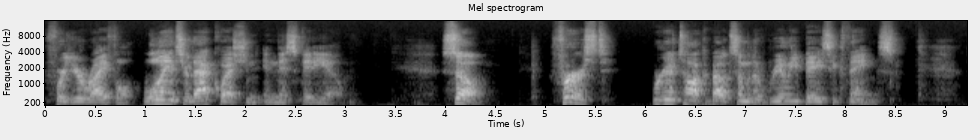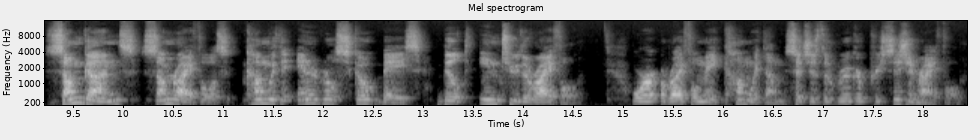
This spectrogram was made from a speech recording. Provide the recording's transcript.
for your rifle? We'll answer that question in this video. So, first, we're going to talk about some of the really basic things. Some guns, some rifles, come with an integral scope base built into the rifle, or a rifle may come with them, such as the Ruger Precision Rifle.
